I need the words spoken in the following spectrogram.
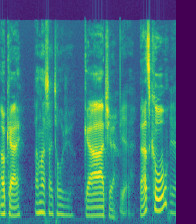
Okay. unless I told you. Gotcha. Yeah. That's cool. Yeah.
